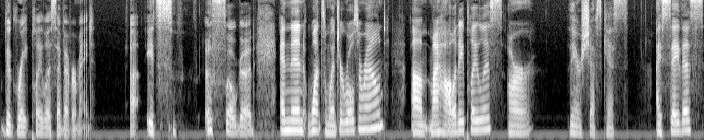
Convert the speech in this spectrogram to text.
the great playlists I've ever made. Uh, it's, it's so good. And then once winter rolls around, um, my holiday playlists are they're chef's kiss. I say this,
